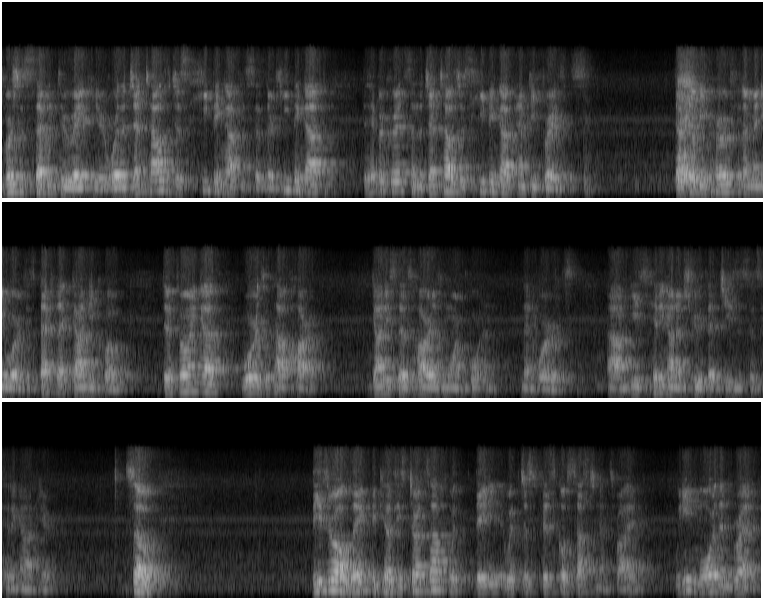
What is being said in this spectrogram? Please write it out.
verses 7 through 8 here, where the Gentiles are just heaping up, he says. They're heaping up, the hypocrites and the Gentiles just heaping up empty phrases. That they'll be heard for their many words. It's back to that Gandhi quote. They're throwing up words without heart. Gandhi says heart is more important than words. Um, he's hitting on a truth that Jesus is hitting on here. So, these are all linked because he starts off with, with just physical sustenance, right? We need more than bread.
